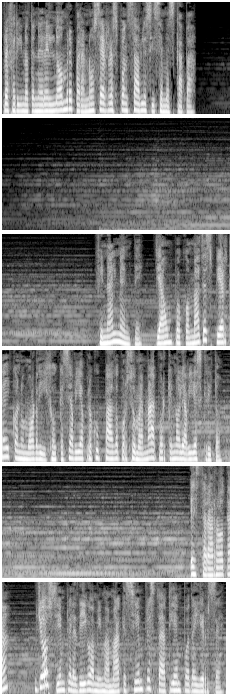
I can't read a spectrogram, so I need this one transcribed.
Preferí no tener el nombre para no ser responsable si se me escapa. Finalmente, ya un poco más despierta y con humor dijo que se había preocupado por su mamá porque no le había escrito. ¿Estará rota? Yo siempre le digo a mi mamá que siempre está a tiempo de irse.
